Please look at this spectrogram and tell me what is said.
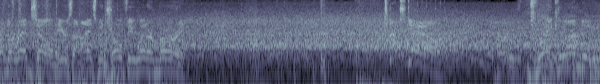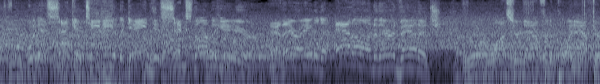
From the red zone, here's the Heisman Trophy winner, Murray. Touchdown! Drake London with his second TD of the game, his sixth on the year. And they are able to add on to their advantage. Rohrwasser now for the point after.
